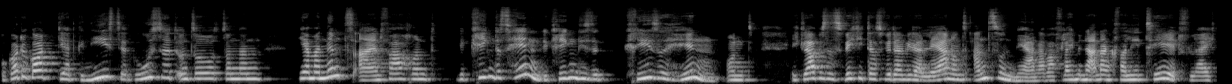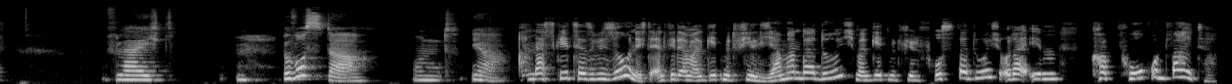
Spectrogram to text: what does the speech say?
oh Gott, oh Gott, die hat genießt, die hat gehustet und so, sondern ja, man nimmt's einfach und wir kriegen das hin, wir kriegen diese Krise hin und ich glaube, es ist wichtig, dass wir dann wieder lernen, uns anzunähern, aber vielleicht mit einer anderen Qualität, vielleicht, vielleicht bewusster und ja. Anders geht's ja sowieso nicht. Entweder man geht mit viel Jammern da durch, man geht mit viel Frust da durch oder eben Kopf hoch und weiter.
